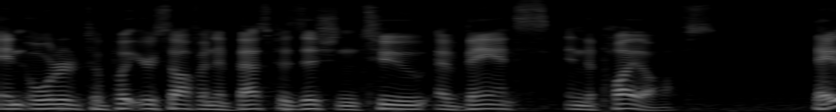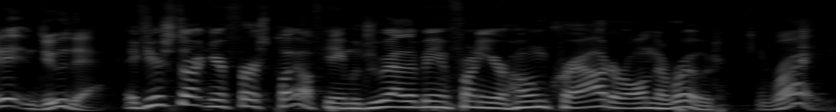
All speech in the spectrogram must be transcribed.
in order to put yourself in the best position to advance in the playoffs. They didn't do that. If you're starting your first playoff game, would you rather be in front of your home crowd or on the road? Right.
